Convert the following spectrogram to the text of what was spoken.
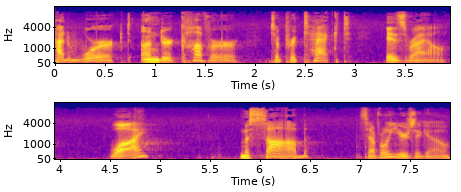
had worked undercover to protect Israel. Why? Masab, several years ago,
